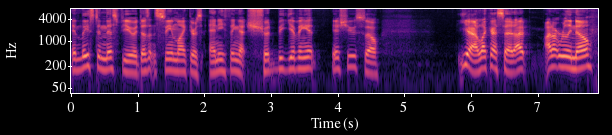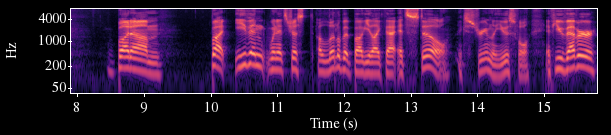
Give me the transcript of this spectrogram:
at least in this view, it doesn't seem like there's anything that should be giving it issues. So, yeah, like I said, I I don't really know, but um, but even when it's just a little bit buggy like that, it's still extremely useful. If you've ever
